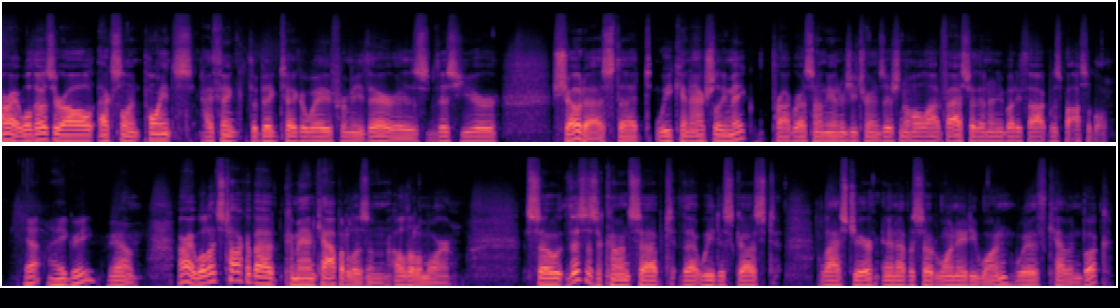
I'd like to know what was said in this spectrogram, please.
All right, well, those are all excellent points. I think the big takeaway for me there is this year showed us that we can actually make progress on the energy transition a whole lot faster than anybody thought was possible. Yeah, I agree. Yeah. All right, well, let's talk about command capitalism a little more. So, this is a concept that we discussed last year in episode 181 with Kevin Book.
